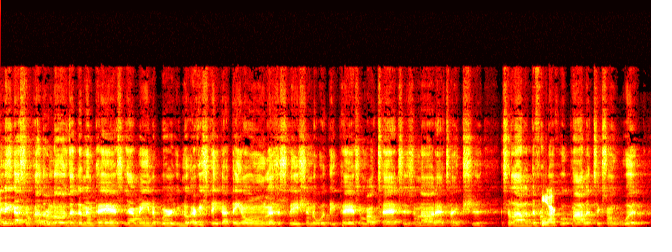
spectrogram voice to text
and they got some other laws that done passed. You know what I mean? The word, you know, every state got their own legislation of what they pass about taxes and all that type shit. It's a lot of different Yeah. politics on what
